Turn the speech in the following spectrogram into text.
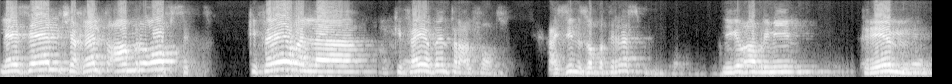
لا زال شغال في أمر اوفست كفاية ولا كفاية ب enter على الفاضي؟ عايزين نظبط الرسم. نجيب أمر مين؟ trim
